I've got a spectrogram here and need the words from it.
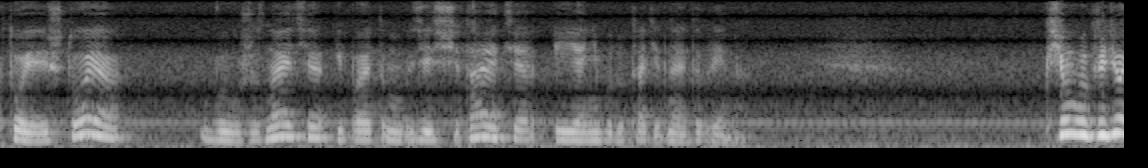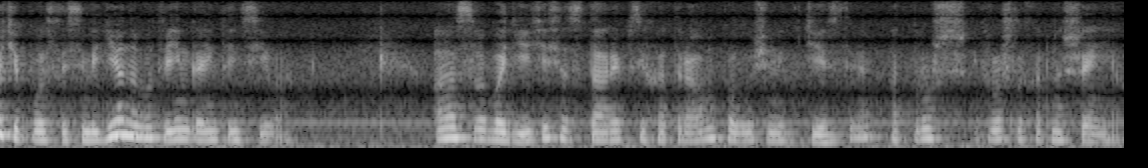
кто я и что я, вы уже знаете, и поэтому здесь считаете, и я не буду тратить на это время. К чему вы придете после семидневного тренинга интенсива? Освободитесь от старых психотравм, полученных в детстве, от прош... прошлых отношениях.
